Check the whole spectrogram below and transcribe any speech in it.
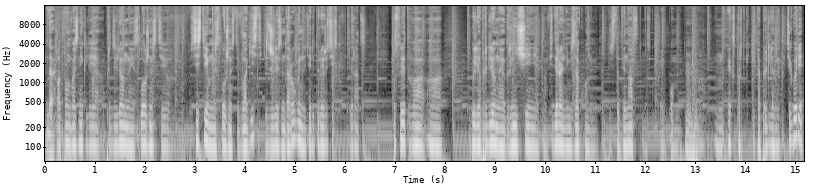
да. потом возникли определенные сложности, системные сложности в логистике с железной дорогой на территории Российской Федерации. После этого а, были определенные ограничения там, федеральными законами, там, 312, насколько я помню, угу. на экспорт каких-то определенных категорий.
